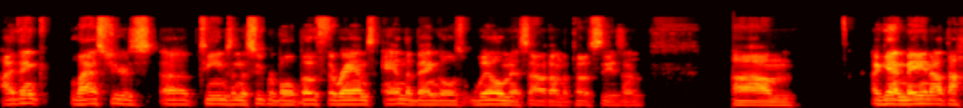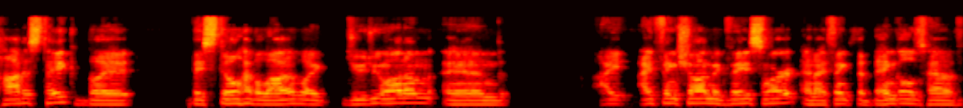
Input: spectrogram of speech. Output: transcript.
I think last year's uh, teams in the Super Bowl, both the Rams and the Bengals, will miss out on the postseason. Um, again, maybe not the hottest take, but they still have a lot of like juju on them, and I I think Sean McVay's smart, and I think the Bengals have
